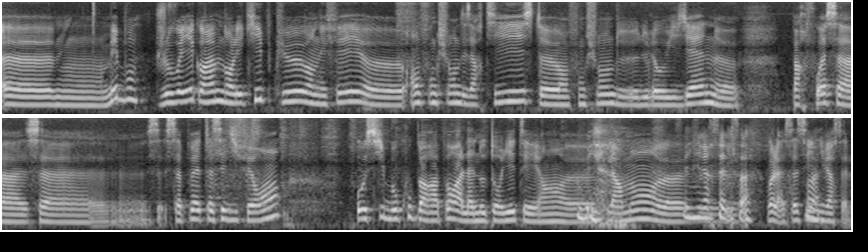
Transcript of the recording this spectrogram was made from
mais bon, je voyais quand même dans l'équipe que en effet en fonction des artistes euh, en fonction de, de. Euh, parfois, ça, ça, peut être assez différent aussi beaucoup par rapport à la notoriété. Hein, euh, Clairement. c'est universel, ça. Voilà, ça, c'est universel.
